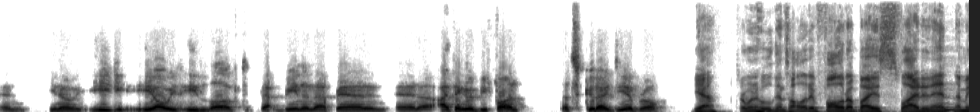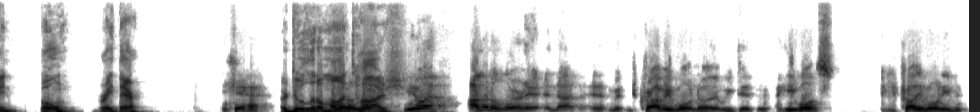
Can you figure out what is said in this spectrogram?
and you know he he always he loved that being in that band, and and uh, I think it would be fun. That's a good idea, bro. Yeah, throw in Hooligans Holiday, followed up by Slide It In. I mean, boom, right there. Yeah. Or do a little montage. You know what? I'm gonna learn it, and not probably won't know that we did. He won't. He probably won't even.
